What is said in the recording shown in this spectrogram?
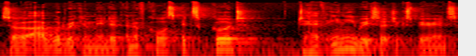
So I would recommend it, and of course, it's good to have any research experience,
